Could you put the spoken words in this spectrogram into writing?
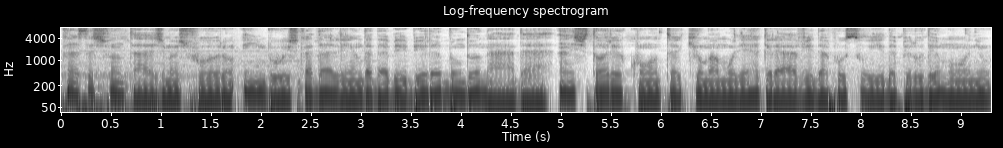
Caças fantasmas foram em busca da lenda da bebeira abandonada. A história conta que uma mulher grávida possuída pelo demônio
